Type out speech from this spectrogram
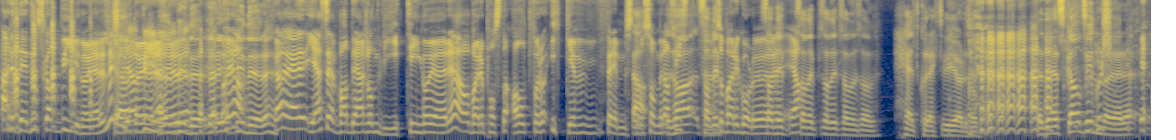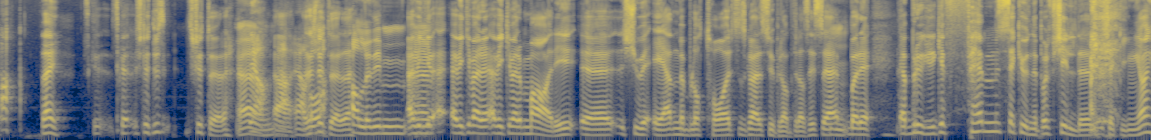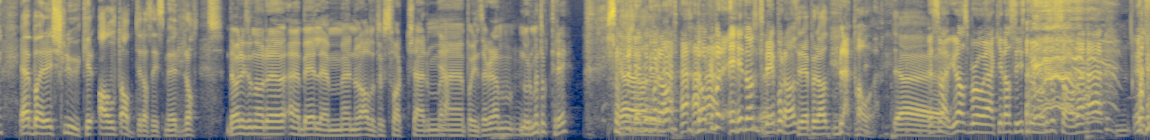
Er det det du skal begynne å gjøre, eller Ja, slutte å gjøre? å begynner, Det er Å, ja. begynne å gjøre. Ja, jeg, jeg ser på at det er sånn hvit ting å gjøre. Å bare poste alt for å ikke fremstå Ja, som vet du hva, rasist. Sandeep, så bare går du Sandeep, ja. Sandeep, Sandeep, Sandeep, Sandeep. Helt korrekt, vi gjør det sånn. Det er det jeg skal begynne å gjøre. Nei, skal, skal, slutt, slutt å gjøre. det. ja. Ja. Ja, jeg skal slutte å gjøre det. Alle de Jeg vil, eh, ikke, jeg, vil ikke være, jeg vil ikke være Mari, eh, 21 med blått hår, som skal være superantirasist. Så jeg bare Jeg bruker ikke fem sekunder på kildesjekking engang. Jeg bare sluker alt antirasisme rått. Det var liksom når eh, BLM Når alle tok svart skjerm eh, på Instagram. Nordmenn tok tre. Ja, ja, på rad. Det var ikke bare én, det var tre på rad. Tre på rad. Black power. Jeg sverger, ass, bro. Jeg er ikke rasist. Det var det som sa det her?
